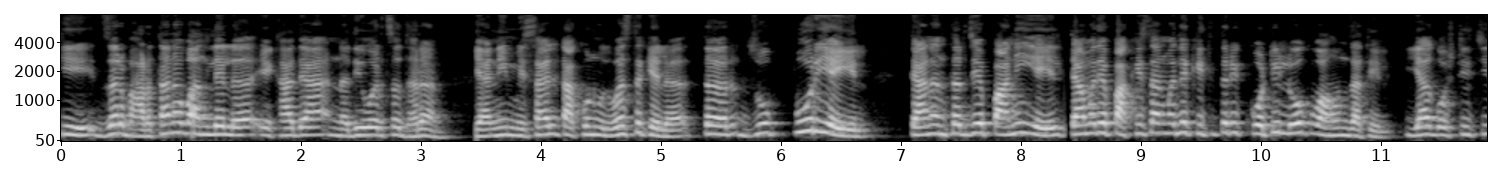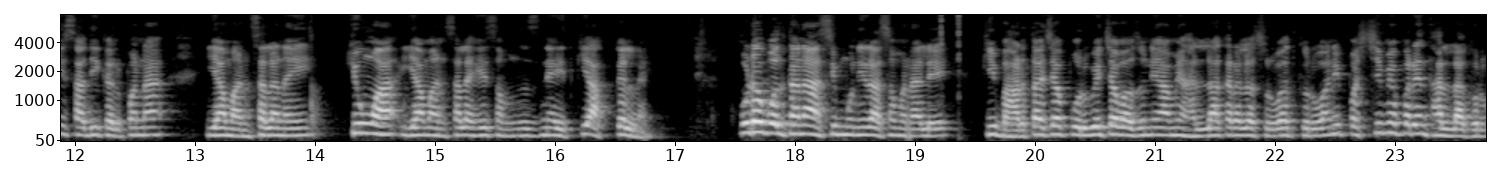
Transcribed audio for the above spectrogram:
की जर भारतानं बांधलेलं एखाद्या नदीवरचं धरण यांनी मिसाईल टाकून उद्ध्वस्त केलं तर जो पूर येईल त्यानंतर जे पाणी येईल त्यामध्ये पाकिस्तानमधले कितीतरी कोटी लोक वाहून जातील या गोष्टीची साधी कल्पना या माणसाला नाही किंवा या माणसाला हे समजण्या इतकी अक्कल नाही. पुढे बोलताना आसिम मुनीर असं म्हणाले की भारताच्या पूर्वेच्या बाजूने आम्ही हल्ला करायला सुरुवात करू आणि पश्चिमेपर्यंत हल्ला करू.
